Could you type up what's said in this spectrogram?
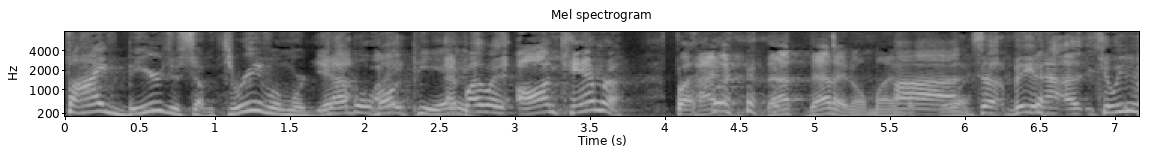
five beers or something. Three of them were yeah, double mo- IPAs. And by the way, on camera. But I, that that I don't mind. Uh, so, big, uh, can we do,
